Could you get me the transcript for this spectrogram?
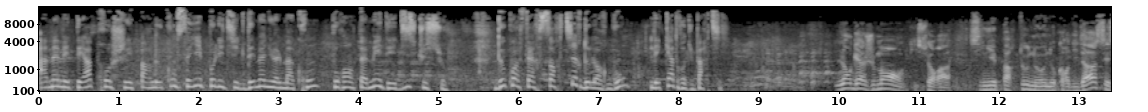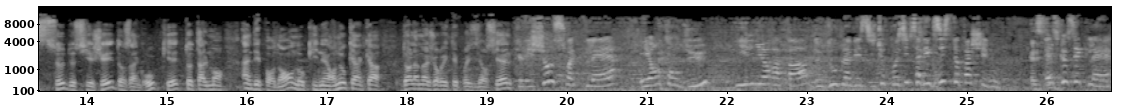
a même été approché par le conseiller politique d'Emmanuel Macron pour entamer des discussions. De quoi faire sortir de leur gond les cadres du parti. L'engagement qui sera signé par tous nos, candidats, c'est ceux de siéger dans un groupe qui est totalement indépendant, donc qui n'est en aucun cas dans la majorité présidentielle. Que les choses soient claires et entendues, il n'y aura pas de double investiture possible, ça n'existe pas chez nous. Est-ce que c'est clair?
